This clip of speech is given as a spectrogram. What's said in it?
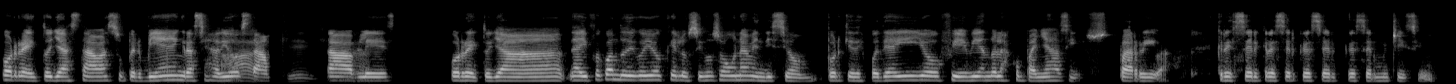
correcto, ya estaba súper bien, gracias a Dios, ah, estables. Correcto, ya ahí fue cuando digo yo que los hijos son una bendición, porque después de ahí yo fui viendo las compañías así para arriba, crecer, crecer, crecer, crecer muchísimo.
